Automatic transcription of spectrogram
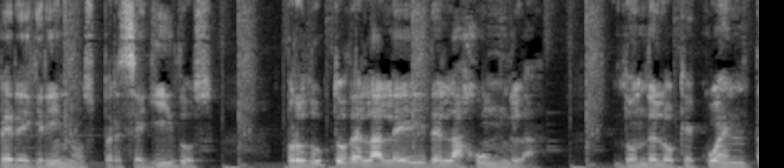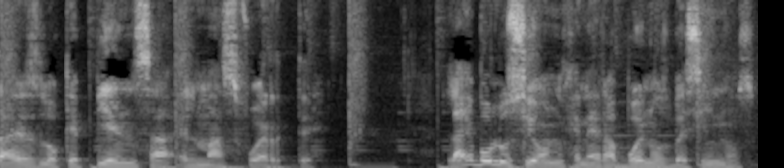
peregrinos, perseguidos, producto de la ley de la jungla, donde lo que cuenta es lo que piensa el más fuerte. La evolución genera buenos vecinos,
